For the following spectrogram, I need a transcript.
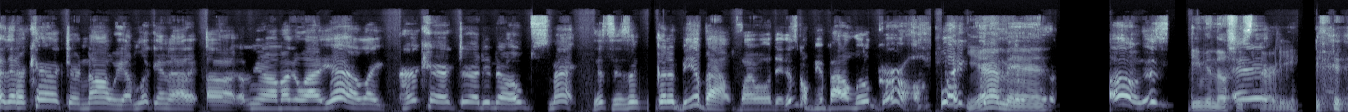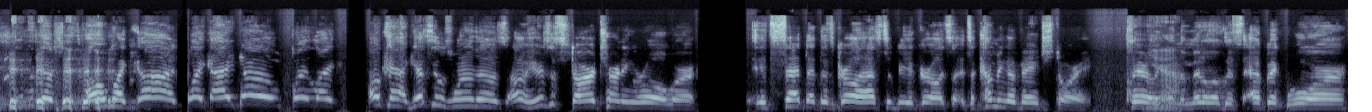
And then her character Nawi, I'm looking at it. Uh, you know, I'm not gonna lie. Yeah, like her character, I didn't know. Oh, smack. This isn't gonna be about Viola Davis. This is gonna be about a little girl. like, yeah, man. oh, this. Even though she's Eh, 30. Even though she's, oh my god. Like I know, but like, okay, I guess it was one of those. Oh, here's a star turning role where it's said that this girl has to be a girl. It's a, it's a coming of age story. Clearly, Yeah. in the middle of this epic war,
